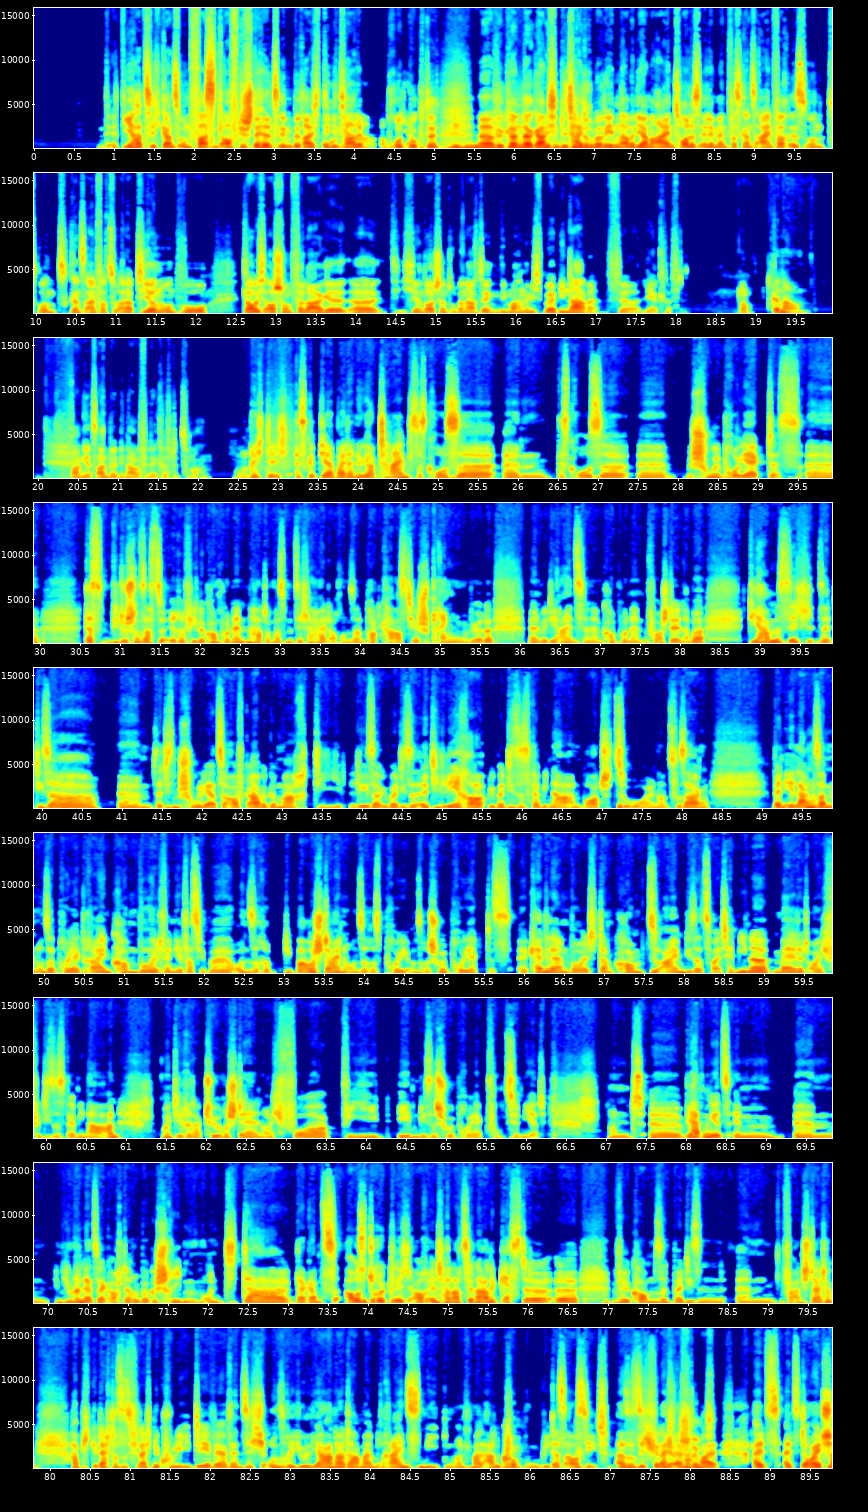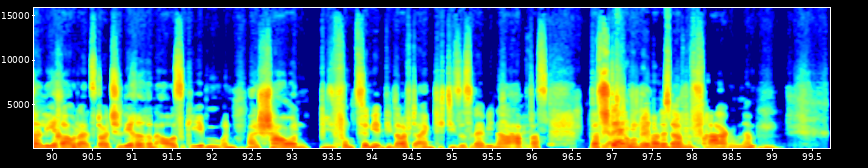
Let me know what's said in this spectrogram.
die hat sich ganz umfassend aufgestellt im Bereich digitale oh ja, oh Produkte. Ja. Äh, wir können da gar nicht im Detail drüber reden, aber die haben ein tolles Element, was ganz einfach ist und, und ganz einfach zu adaptieren und wo, glaube ich, auch schon Verlage, äh, die hier in Deutschland drüber nachdenken, die machen nämlich Webinare für Lehrkräfte. Genau. Fangen jetzt an, Webinare für Lehrkräfte zu machen. Richtig. Es gibt ja bei der New York Times das große, ähm, das große äh, Schulprojekt, das, äh, das, wie du schon sagst, so irre viele Komponenten hat und was mit Sicherheit auch unseren Podcast hier sprengen würde, wenn wir die einzelnen Komponenten vorstellen. Aber die haben es sich seit dieser ähm, seit diesem Schuljahr zur Aufgabe gemacht, die Leser über diese, äh, die Lehrer über dieses Webinar an Bord zu holen und zu sagen, wenn ihr langsam in unser Projekt reinkommen wollt, wenn ihr was über unsere, die Bausteine unseres, Pro, unseres Schulprojektes äh, kennenlernen wollt, dann kommt zu einem dieser zwei Termine, meldet euch für dieses Webinar an und die Redakteure stellen euch vor, wie eben dieses Schulprojekt funktioniert. Und äh, wir hatten jetzt im, ähm, im Jule-Netzwerk auch darüber geschrieben und da, da ganz ausdrücklich auch internationale Gäste äh, willkommen sind bei diesen ähm, Veranstaltungen, habe ich gedacht, dass es vielleicht eine coole Idee wäre, wenn sich unsere Julianer da mal mit reinsneaken und mal mhm. angucken, mhm. wie das aussieht. Also sich vielleicht ja, einfach stimmt. mal als, als deutscher Lehrer oder als deutsche Lehrerin ausgeben und mal schauen, wie funktioniert, wie läuft eigentlich dieses Webinar ab? Was, was ja, stellen glaube, die Lehrer denn da für Fragen? Ne?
